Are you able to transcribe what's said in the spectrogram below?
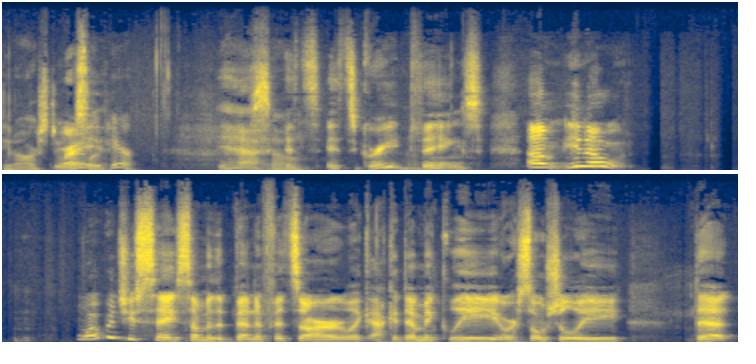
you know, our students Right. live here. Yeah, So- it's it's great things. Um, you know, what would you say some of the benefits are, like academically or socially, that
